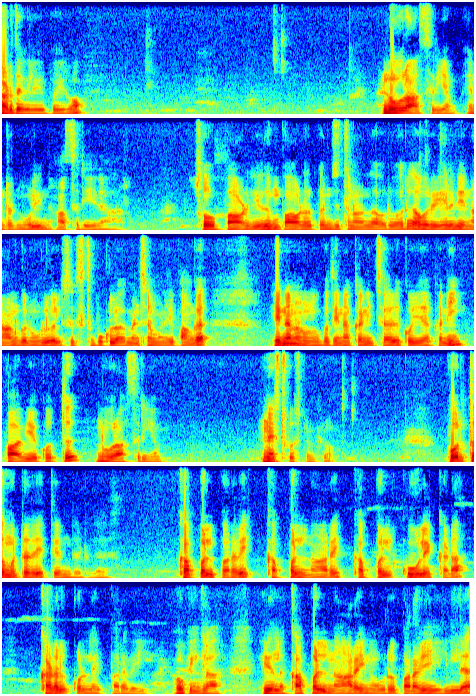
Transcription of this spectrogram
அடுத்த கேள்வி போயிடுவோம். நூறாசிரியம் என்ற நூலின் ஆசிரியர் ஸோ பாவலர் எதுவும் பாவலர் பெருஞ்சித்தனார் தான் வருவார். அவர் எழுதிய நான்கு நூல்கள் சிக்ஸ்த் புக்கில் மென்ஷன் பண்ணியிருப்பாங்க. என்னென்ன நூல்கள் பார்த்தீங்கன்னா கனிச்சாறு கொய்யாக்கனி பாவிய கொத்து நூறாசிரியம். நெக்ஸ்ட் கொஸ்டின் போயிடும் பொருத்தமற்றதை தேர்ந்தெடுங்க. கப்பல் பறவை கப்பல் நாரை கப்பல் கூளைக்கடா கடல் கொள்ளை பறவை. ஓகேங்களா? இதில் கப்பல் நாரைன்னு ஒரு பறவை இல்லை.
